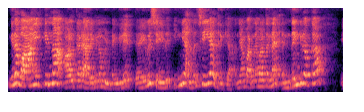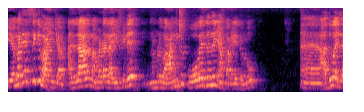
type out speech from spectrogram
ഇങ്ങനെ വാങ്ങിക്കുന്ന ആൾക്കാർ ആരെങ്കിലും ഉണ്ടെങ്കിൽ ദയവ് ചെയ്ത് ഇനി അങ്ങനെ ചെയ്യാതിരിക്കുക. ഞാൻ പറഞ്ഞ പോലെ തന്നെ എന്തെങ്കിലുമൊക്കെ എമർജൻസിക്ക് വാങ്ങിക്കാം. അല്ലാതെ നമ്മുടെ ലൈഫിൽ നമ്മൾ വാങ്ങിച്ചു പോകരുതെന്ന് ഞാൻ പറയത്തുള്ളൂ. അതുമല്ല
